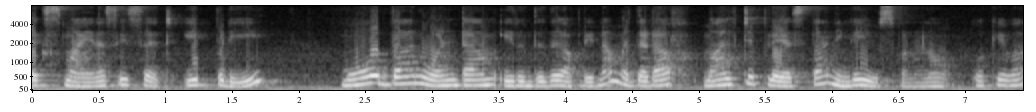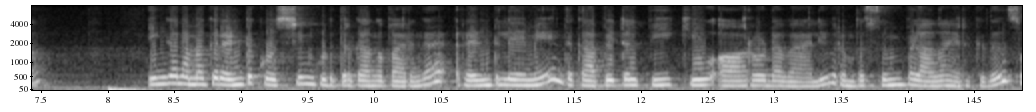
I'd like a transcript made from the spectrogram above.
எக்ஸ் மைனஸ் இசட் இப்படி மோர் தேன் ஒன் டேர்ம் இருந்தது அப்படின்னா மெத்தட் ஆஃப் மல்டிப்ளேயர்ஸ் தான் நீங்கள் யூஸ் பண்ணணும். ஓகேவா இங்கே நமக்கு ரெண்டு கொஸ்டின் கொடுத்துருக்காங்க பாருங்கள் ரெண்டுலேயுமே இந்த கேபிட்டல் பி கியூ ஆரோட வேல்யூ ரொம்ப சிம்பிளாக தான் இருக்குது. ஸோ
